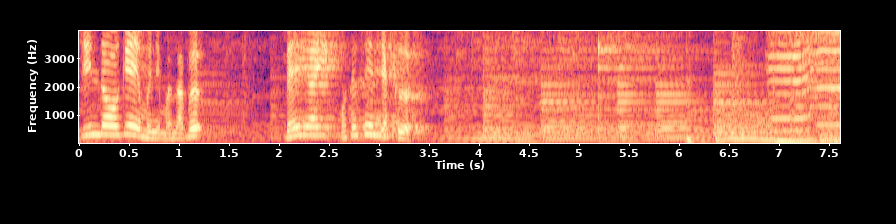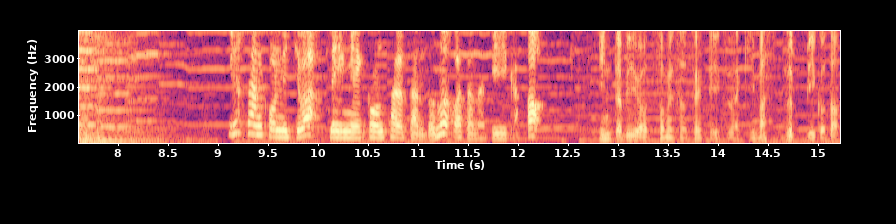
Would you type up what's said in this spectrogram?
人狼ゲームに学ぶ。恋愛モテ戦略。皆さんこんにちは。恋愛コンサルタントの渡辺優香と。インタビューを務めさせていただきます。ズッピーこと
